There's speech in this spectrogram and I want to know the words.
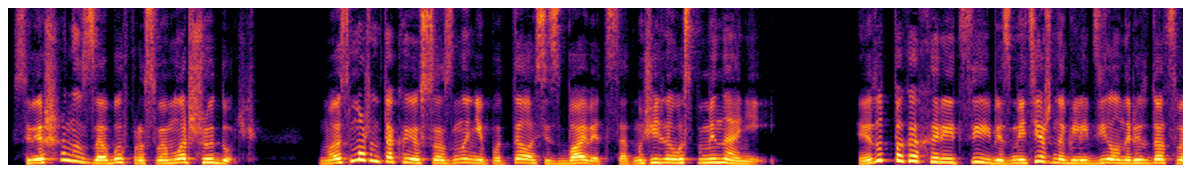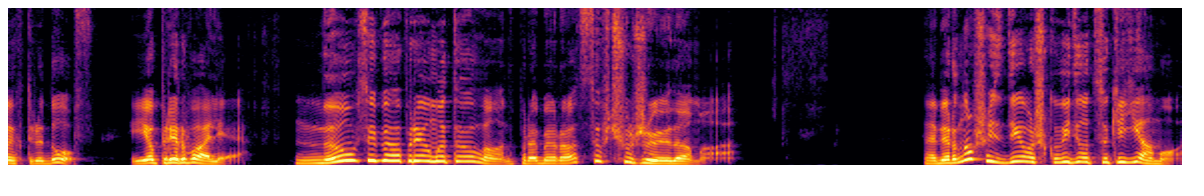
совершенно забыв про свою младшую дочь. Возможно, так ее сознание пыталось избавиться от мучительных воспоминаний. И тут, пока Харити безмятежно глядела на результат своих трудов, ее прервали. «Да у тебя прямо талант пробираться в чужие дома». Обернувшись, девушка увидела Цукияму.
